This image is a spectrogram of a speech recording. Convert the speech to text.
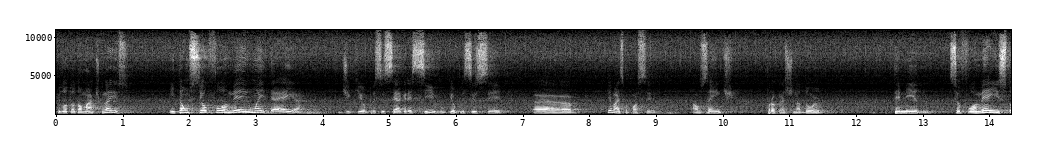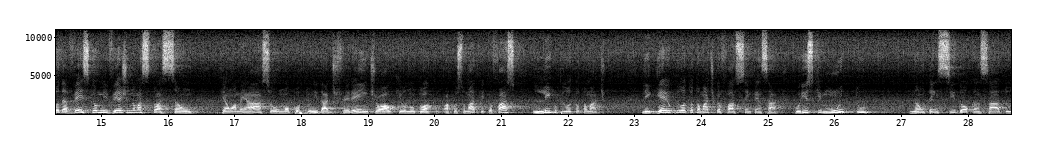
piloto automático, não é isso? Então, se eu formei uma ideia de que eu preciso ser agressivo, que eu preciso ser o que mais que eu posso ser? Ausente, procrastinador, ter medo. Se eu formei isso toda vez que eu me vejo numa situação que é uma ameaça ou uma oportunidade diferente ou algo que eu não estou acostumado, o que, que eu faço? Ligo o piloto automático. Liguei o piloto automático, eu faço sem pensar. Por isso que muito não tem sido alcançado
